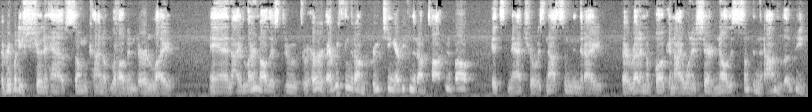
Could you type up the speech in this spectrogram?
Everybody should have some kind of love in their life and I learned all this through through her. Everything that I'm preaching, everything that I'm talking about, it's natural. It's not something that I that I read in a book and I want to share. No, this is something that I'm living.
